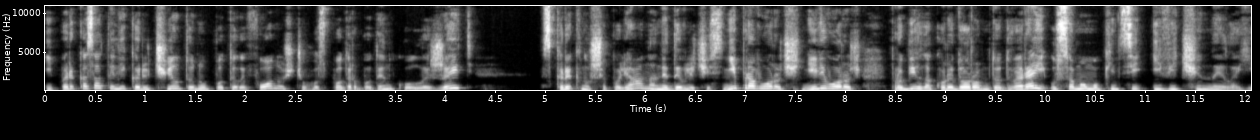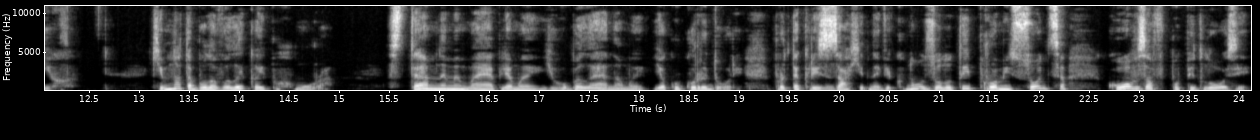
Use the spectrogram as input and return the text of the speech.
і переказати лікарю Чілтону по телефону, що господар будинку лежить. Скрикнувши Поліана, не дивлячись ні праворуч, ні ліворуч, пробігла коридором до дверей у самому кінці і відчинила їх. Кімната була велика і похмура, з темними меблями й гобеленами, як у коридорі, проте крізь західне вікно золотий промінь сонця ковзав по підлозі,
